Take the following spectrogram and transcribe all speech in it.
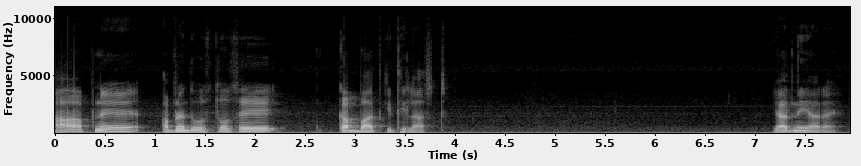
आपने अपने दोस्तों से कब बात की थी लास्ट याद नहीं आ रहा है।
